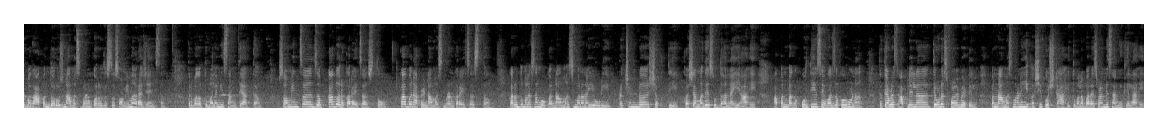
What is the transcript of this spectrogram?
तर बघा आपण दररोज नामस्मरण करत असतो स्वामी महाराजांचं. तर बघा तुम्हाला मी सांगते आता स्वामींचा जप का बरं करायचा असतो? का बरं आपलं नामस्मरण करायचं असतं? कारण तुम्हाला सांगू का नामस्मरण एवढी प्रचंड शक्ती कशामध्ये सुद्धा नाही आहे. आपण बघा कोणतीही सेवा जर करू ना तर त्यावेळेस आपल्याला तेवढंच फळ भेटेल. पण नामस्मरण ही अशी गोष्ट आहे तुम्हाला बऱ्याच वेळा मी सांगितलेलं आहे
